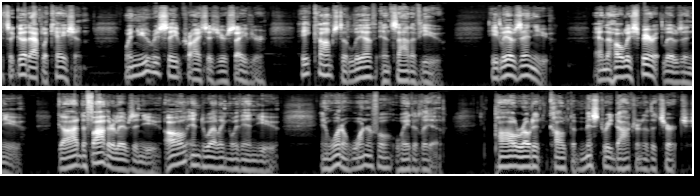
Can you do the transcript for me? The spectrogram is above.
it's a good application. When you receive Christ as your Savior, He comes to live inside of you. He lives in you, and the Holy Spirit lives in you. God the Father lives in you, all indwelling within you. And what a wonderful way to live. Paul wrote it called the mystery doctrine of the church.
